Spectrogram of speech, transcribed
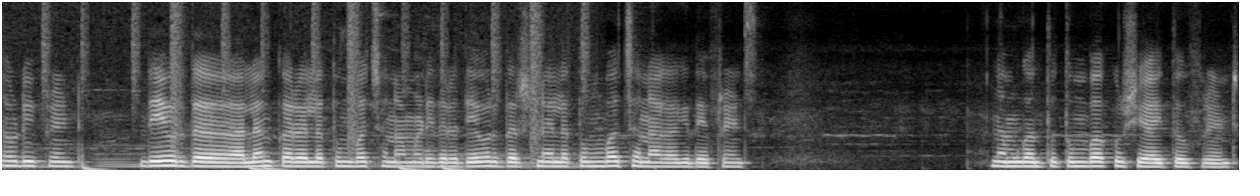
ನೋಡಿ ಫ್ರೆಂಡ್ ದೇವ್ರದ ಅಲಂಕಾರ ಎಲ್ಲ ತುಂಬ ಚೆನ್ನಾಗಿ ಮಾಡಿದ್ದಾರೆ ದೇವ್ರ ದರ್ಶನ ಎಲ್ಲ ತುಂಬ ಚೆನ್ನಾಗಾಗಿದೆ ಫ್ರೆಂಡ್ಸ್ ನಮಗಂತೂ ತುಂಬ ಖುಷಿ ಆಯಿತು ಫ್ರೆಂಡ್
